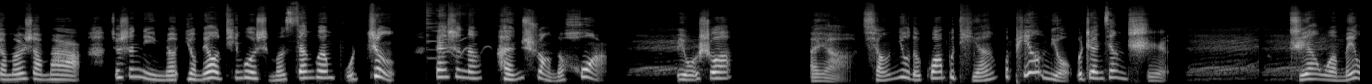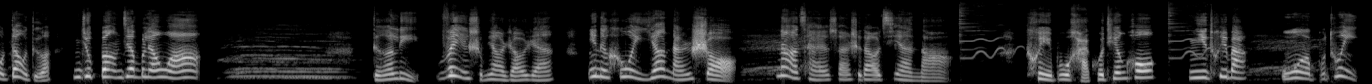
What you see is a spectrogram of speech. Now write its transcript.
小妹儿，小妹儿，就是你们有没有听过什么三观不正，但是呢很爽的话？比如说，哎呀，强扭的瓜不甜，我偏要扭，我蘸酱吃。只要我没有道德，你就绑架不了我。得理为什么要饶人？你得和我一样难受，那才算是道歉呢。退步海阔天空，你退吧，我不退。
